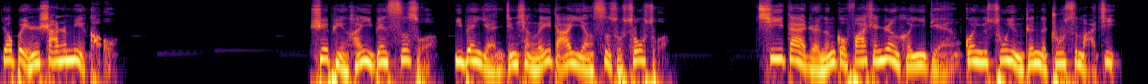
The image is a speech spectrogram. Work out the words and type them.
要被人杀人灭口？薛品涵一边思索，一边眼睛像雷达一样四处搜索。期待着能够发现任何一点关于苏应真的蛛丝马迹。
